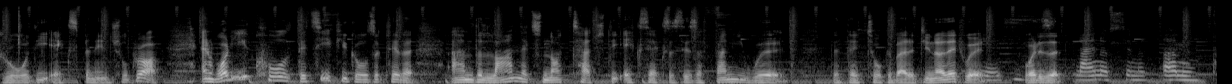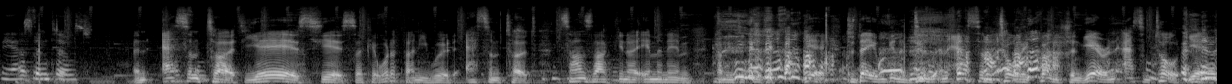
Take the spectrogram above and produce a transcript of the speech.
draw the exponential graph. And what do you call, let's see if you girls are clever, um, the line that's not touched, the x-axis, there's a funny word that they talk about it. Do you know that word? Yes. What is it? Line of symmetry. I mean, yeah, asymptote. An asymptote, yes, yes. Okay, what a funny word, asymptote. Sounds like, you know, Eminem coming to Yeah, today we're going to do an asymptotic function. Yeah, an asymptote. Yeah,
